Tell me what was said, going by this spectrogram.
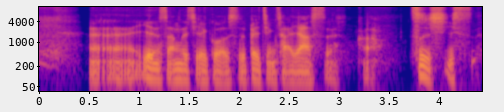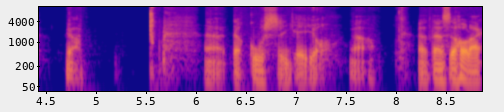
呃，验伤的结果是被警察压死啊，窒息死啊，呃的故事也有啊，呃，但是后来，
